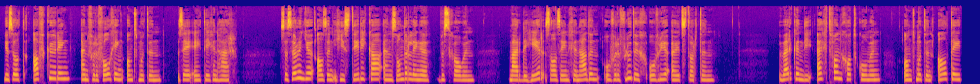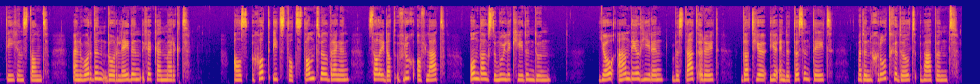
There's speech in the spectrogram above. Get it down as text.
Je zult afkeuring en vervolging ontmoeten, zei hij tegen haar. Ze zullen je als een hysterica en zonderlinge beschouwen, maar de Heer zal zijn genaden overvloedig over je uitstorten. Werken die echt van God komen, ontmoeten altijd tegenstand en worden door lijden gekenmerkt. Als God iets tot stand wil brengen, zal hij dat vroeg of laat, ondanks de moeilijkheden, doen. Jouw aandeel hierin bestaat eruit dat je je in de tussentijd met een groot geduld wapent.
